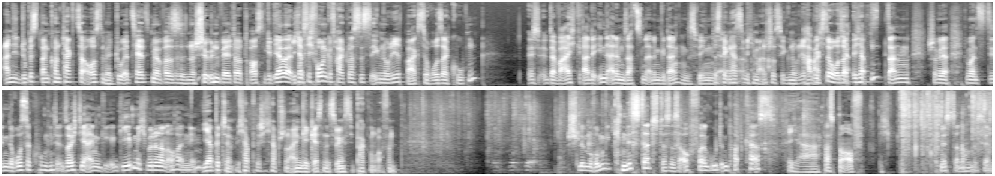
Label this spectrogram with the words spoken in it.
Andi, du bist mein Kontakt zur Außenwelt. Du erzählst mir, was es in der schönen Welt dort draußen gibt. Ja, aber ich habe dich vorhin gefragt, du hast es ignoriert. Magst du rosa Kuchen? ich, da war ich gerade in einem Satz und einem Gedanken, deswegen. Deswegen äh, hast du mich im Anschluss ignoriert. Hab ich, du rosa ich, ich habe dann schon wieder. Du meinst den rosa Kuchen hinter. Soll ich dir einen ge- geben? Ich würde dann auch einen nehmen. Ja, bitte. Ich habe ich hab schon einen gegessen, deswegen ist die Packung offen. Schlimm rumgeknistert. Das ist auch voll gut im Podcast. Ja. Passt mal auf. Ich knister noch ein bisschen.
